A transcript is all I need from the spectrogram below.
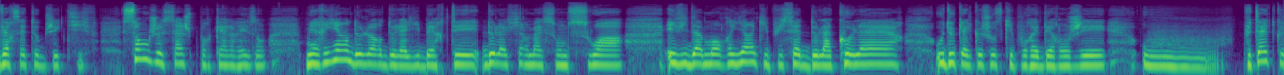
vers cet objectif, sans que je sache pour quelle raison. Mais rien de l'ordre de la liberté, de l'affirmation de soi, évidemment rien qui puisse être de la colère ou de quelque chose qui pourrait déranger, ou peut-être que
